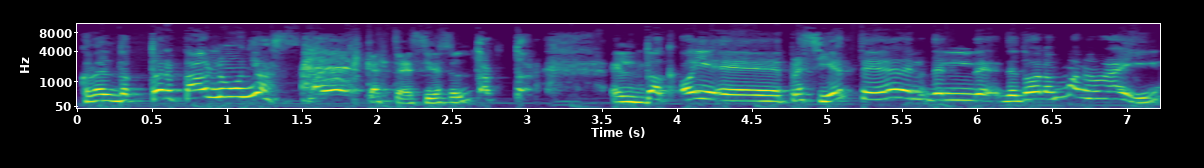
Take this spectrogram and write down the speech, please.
con el doctor Pablo Muñoz. ¿Qué decir eso? El doctor. El doc. Oye, eh, presidente eh, del- del- de, de todos los monos ahí.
